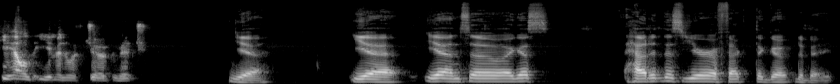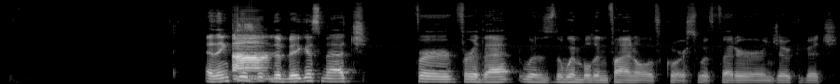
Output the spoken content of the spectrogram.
he held even with Djokovic. Yeah, yeah, yeah. And so I guess how did this year affect the goat debate? I think the, um, the biggest match for for that was the Wimbledon final, of course, with Federer and Djokovic.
